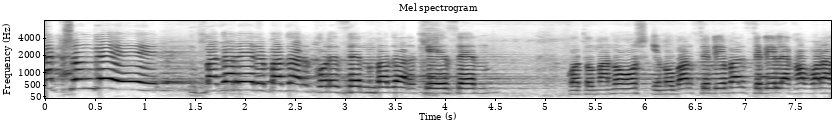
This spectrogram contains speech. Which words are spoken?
একসঙ্গে বাজারের বাজার করেছেন বাজার খেয়েছেন। কত মানুষ ইউনিভার্সিটি ইউনিভার্সিটি লেখাপড়া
